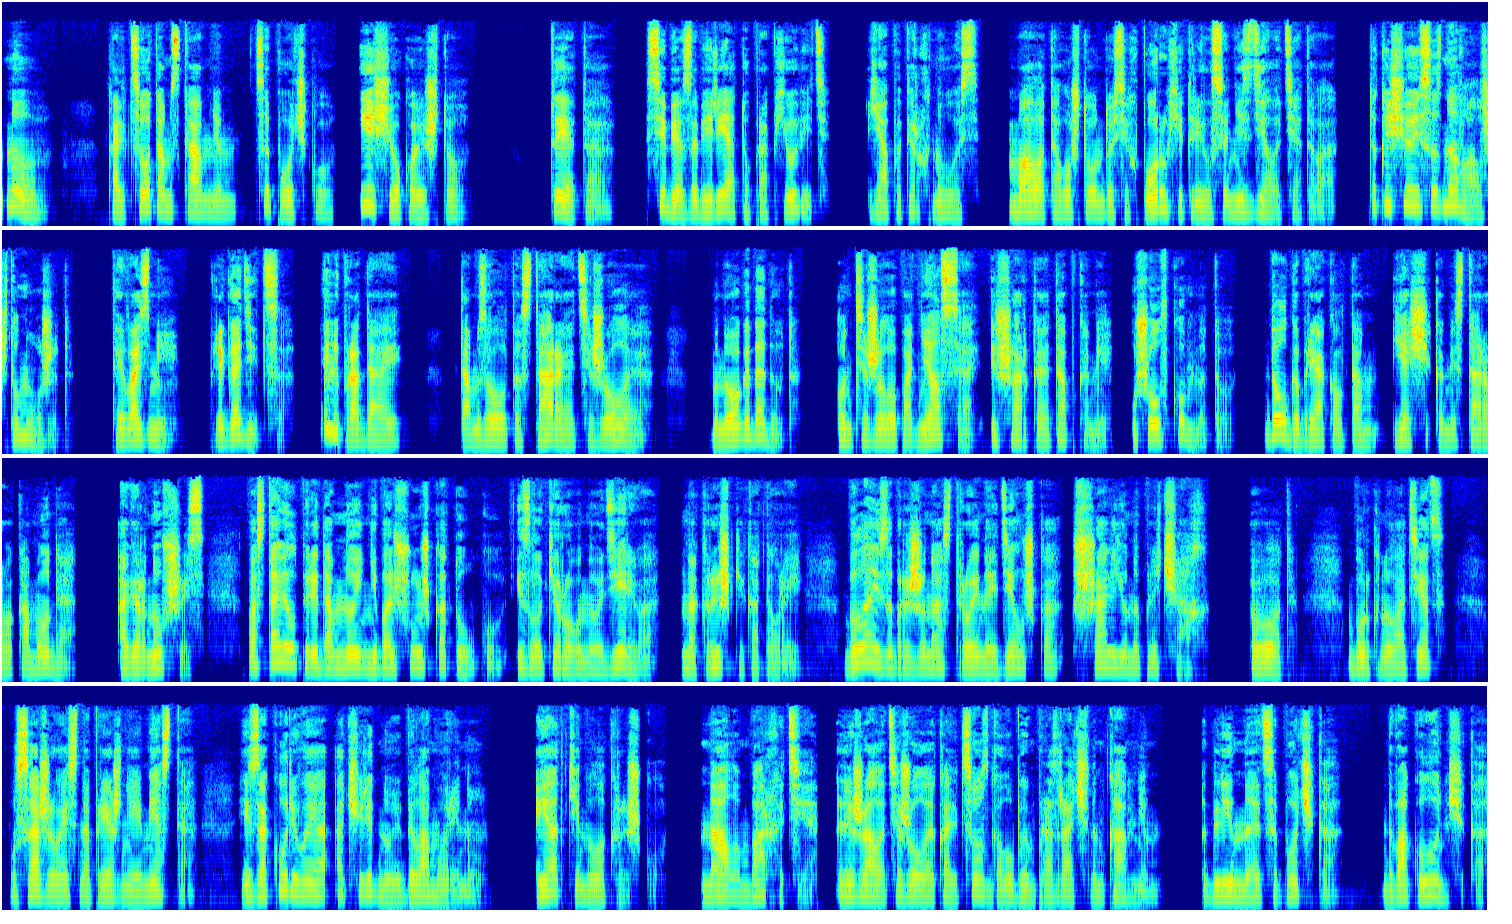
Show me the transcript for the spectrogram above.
Ну, кольцо там с камнем, цепочку, еще кое-что. Ты это, себе забери, а то пропью ведь. Я поперхнулась. Мало того, что он до сих пор ухитрился не сделать этого, так еще и сознавал, что может. Ты возьми, пригодится. Или продай. Там золото старое, тяжелое. Много дадут. Он тяжело поднялся и, шаркая тапками, ушел в комнату. Долго брякал там ящиками старого комода, а, вернувшись, поставил передо мной небольшую шкатулку из лакированного дерева, на крышке которой была изображена стройная девушка с шалью на плечах. «Вот», — буркнул отец, усаживаясь на прежнее место и закуривая очередную беломорину. Я откинула крышку. На алом бархате лежало тяжелое кольцо с голубым прозрачным камнем, длинная цепочка, два кулончика.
